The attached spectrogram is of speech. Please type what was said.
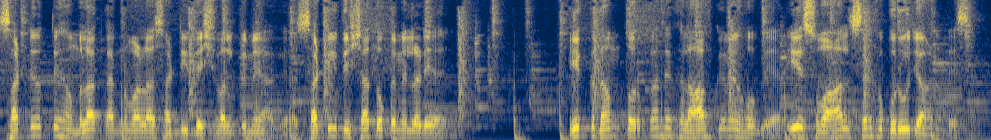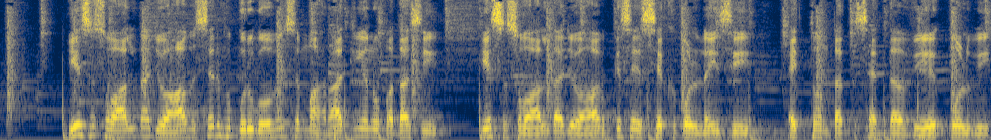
ਸਾਡੇ ਉੱਤੇ ਹਮਲਾ ਕਰਨ ਵਾਲਾ ਸਾਡੀ ਦੇਸ਼ ਵੱਲ ਕਿਵੇਂ ਆ ਗਿਆ? ਸਾਡੀ ਦਿਸ਼ਾ ਤੋਂ ਕਿਵੇਂ ਲੜਿਆ? ਇੱਕਦਮ ਤੁਰਕਾਂ ਦੇ ਖਿਲਾਫ ਕਿਵੇਂ ਹੋ ਗਿਆ? ਇਹ ਸਵਾਲ ਸਿਰਫ ਗੁਰੂ ਜਾਣਦੇ ਸਨ। ਇਸ ਸਵਾਲ ਦਾ ਜਵਾਬ ਸਿਰਫ ਗੁਰੂ ਗੋਬਿੰਦ ਸਿੰਘ ਮਹਾਰਾਜ ਜੀਆਂ ਨੂੰ ਪਤਾ ਸੀ। ਇਸ ਸਵਾਲ ਦਾ ਜਵਾਬ ਕਿਸੇ ਸਿੱਖ ਕੋਲ ਨਹੀਂ ਸੀ। ਇੱਥੋਂ ਤੱਕ ਸੈਦਾ ਵੇਗ ਕੋਲ ਵੀ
